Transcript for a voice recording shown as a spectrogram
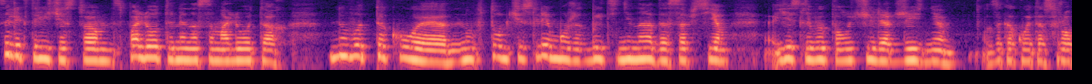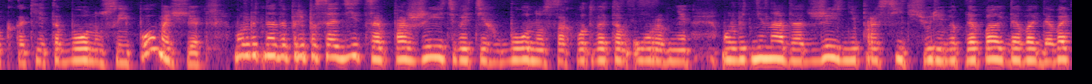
с электричеством, с полетами на самолетах. Ну вот такое, ну в том числе, может быть, не надо совсем, если вы получили от жизни за какой-то срок какие-то бонусы и помощи, может быть, надо припосадиться, пожить в этих бонусах, вот в этом уровне. Может быть, не надо от жизни просить все время давай, давай, давай,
